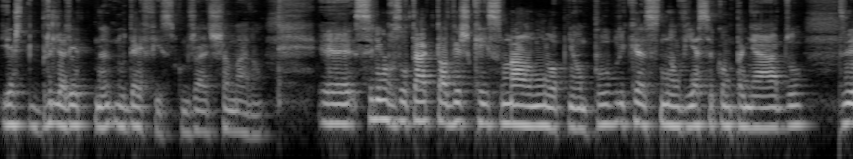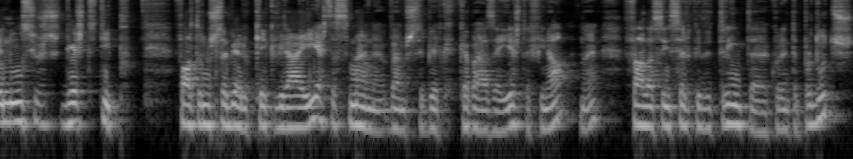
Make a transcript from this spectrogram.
este brilharete no déficit, como já lhe chamaram. Uh, seria um resultado que talvez caísse mal na opinião pública se não viesse acompanhado de anúncios deste tipo. Falta-nos saber o que é que virá aí. Esta semana vamos saber que cabaz é este, afinal. É? Fala-se em cerca de 30 a 40 produtos.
